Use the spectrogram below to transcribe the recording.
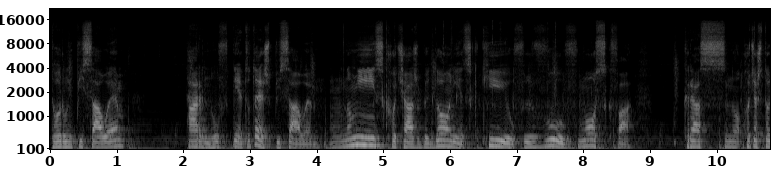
Toruń pisałem. Tarnów, nie, to też pisałem. No Mińsk chociażby, Donieck, Kijów, Lwów, Moskwa. Krasno... Chociaż to...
